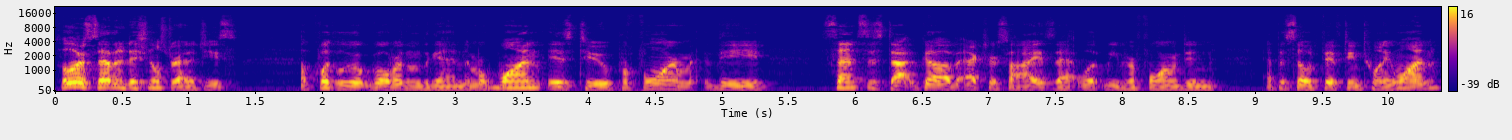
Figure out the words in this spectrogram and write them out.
So, there are seven additional strategies. I'll quickly go over them again. Number one is to perform the census.gov exercise that what we performed in episode 1521,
